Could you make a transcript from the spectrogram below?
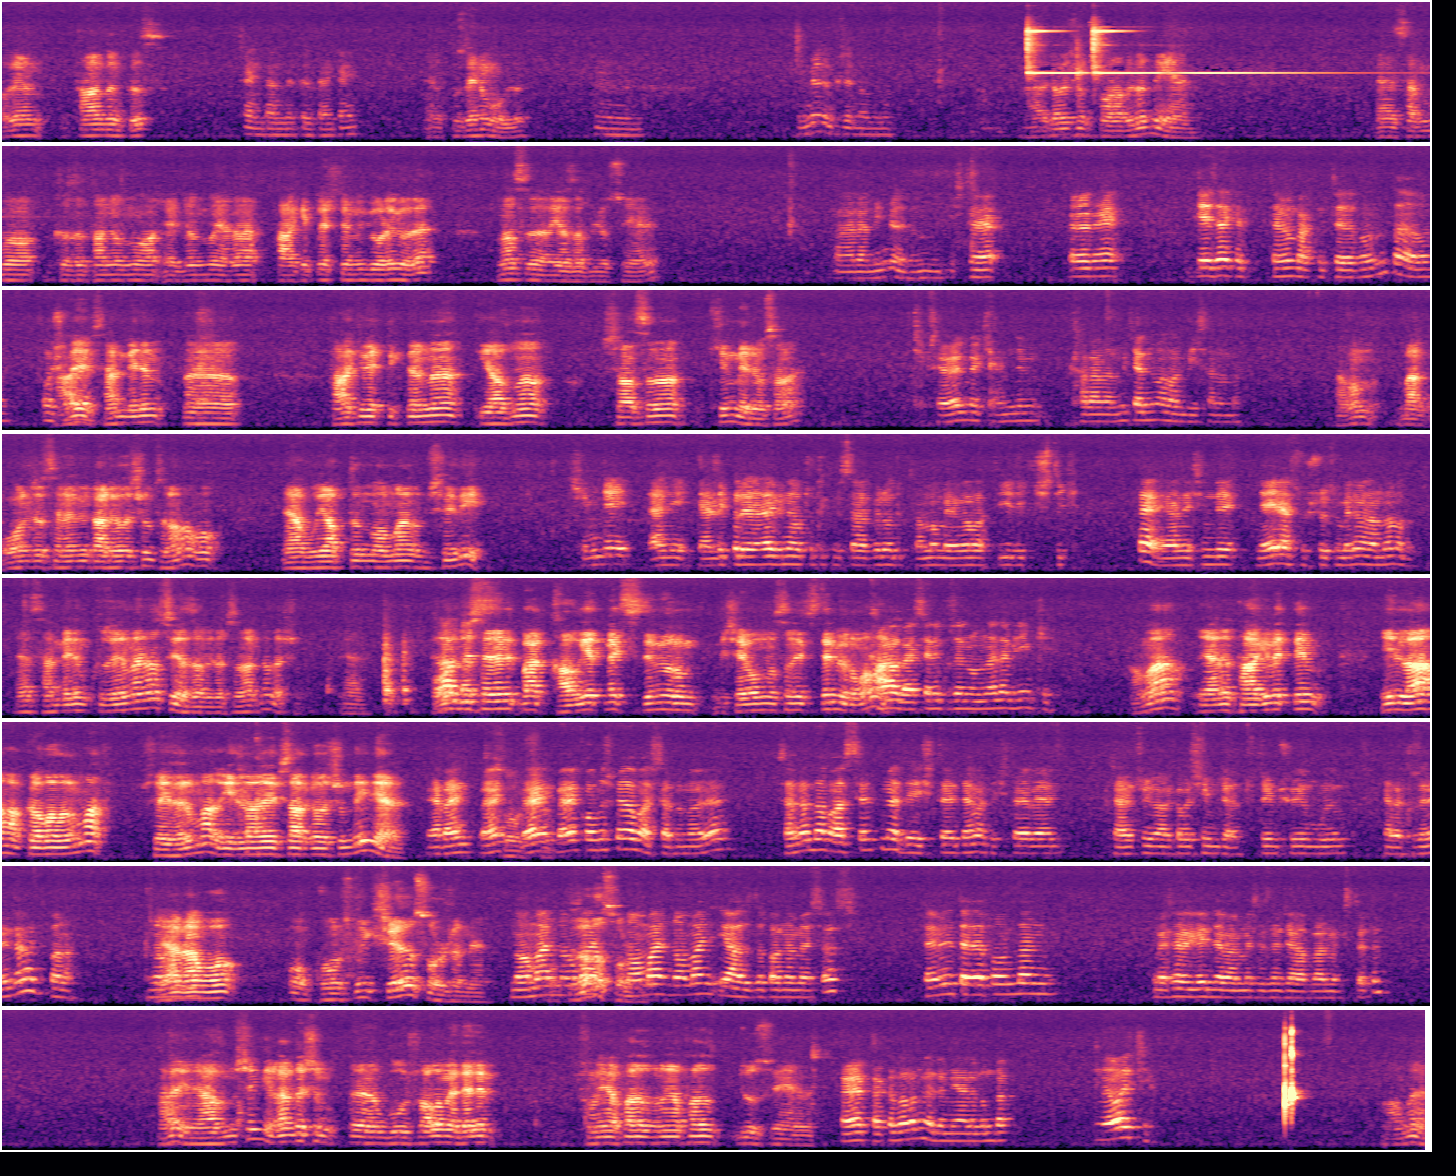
O benim tanıdığım kız, Sen tanıdığı kız derken. yani kuzenim oluyor. Hmm. Bilmiyordum kuzenin olduğunu. Arkadaşım sorabilir mi yani? Yani sen bu kızı tanıyor mu, ediyor mu ya da takipleştiğini göre göre nasıl yazabiliyorsun yani? Ben bilmiyordum. İşte öyle gezerken demin baktım telefonuma da hoşuma Hayır, gitti. sen benim eee takip ettiklerini yazma şansını kim veriyor sana? Kimse vermiyor. Kendim kararlarımı kendim alan bir insanım ben. Tamam mı? Bak onca senelik arkadaşımsın ama o ya bu yaptığın normal bir şey değil. Şimdi yani geldik buraya evine oturduk misafir olduk tamam eyvallah yedik içtik. He yani şimdi neyle suçluyorsun beni ben anlamadım. Ya sen benim kuzenime nasıl yazabilirsin arkadaşım? Yani. Kral ben- senelik bak kavga etmek istemiyorum, bir şey olmasını istemiyorum ama Kral ben senin kuzenin onu nereden bileyim ki? ama yani takip ettiğim illa akrabalarım var. Şeylerim var. İlla hepsi arkadaşım değil yani. Ya ben ben Sonuçta. ben, ben konuşmaya başladım öyle. Senden de bahsetmedi işte demedi işte ben sen şuyun arkadaşıyım diye tutayım şuyum buyum ya da kuzenin demedi bana. Normal, Ya ben o o konuştuğun kişiye de soracağım yani. normal o kıza da normal sordum. normal normal yazdı bana mesaj. Demin telefondan mesaj gelince ben mesajına cevap vermek istedim. Hayır yazmışsın ki kardeşim e, buluşalım edelim. Şunu yaparız bunu yaparız takılalım dedim yani bunda ne var ki? Abi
